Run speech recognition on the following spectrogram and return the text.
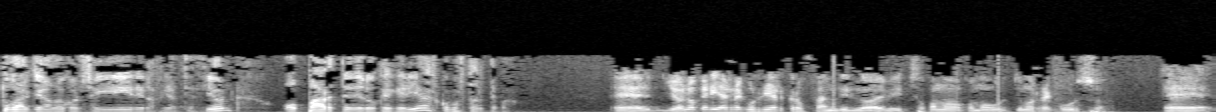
tú has llegado a conseguir la financiación? ¿O parte de lo que querías? ¿Cómo está el tema? Eh, yo no quería recurrir al crowdfunding, lo he visto como, como último recurso. Eh,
